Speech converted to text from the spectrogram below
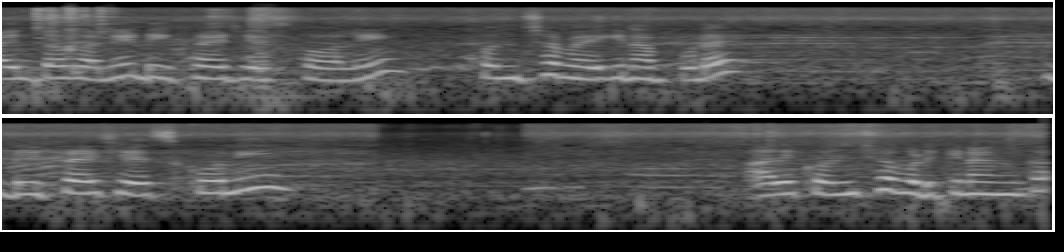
ఆయిల్తో కానీ డీప్ ఫ్రై చేసుకోవాలి. కొంచెం వేగినప్పుడే డీప్ ఫ్రై చేసుకొని అది కొంచెం ఉడికినాక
